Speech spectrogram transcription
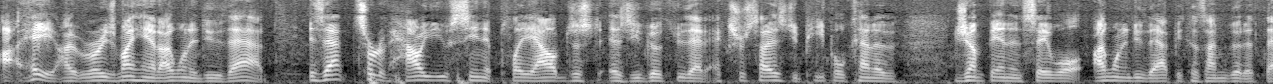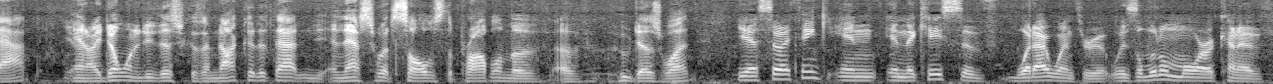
Hey, I raise my hand. I want to do that. Is that sort of how you've seen it play out? Just as you go through that exercise, do people kind of jump in and say, "Well, I want to do that because I'm good at that, yeah. and I don't want to do this because I'm not good at that," and, and that's what solves the problem of, of who does what? Yeah, so I think in in the case of what I went through, it was a little more kind of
